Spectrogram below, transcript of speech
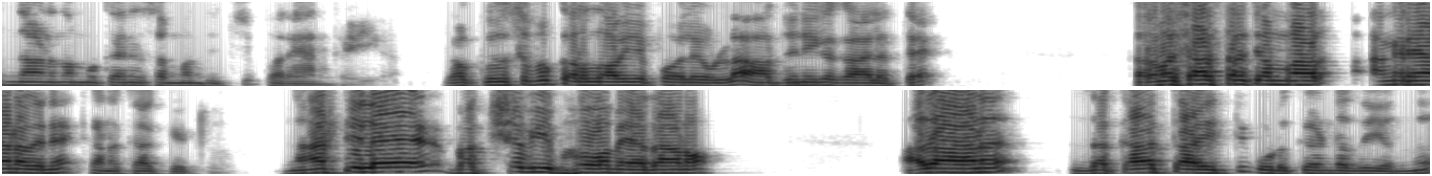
എന്നാണ് നമുക്കതിനെ സംബന്ധിച്ച് പറയാൻ കഴിയുക. ഡോക്ടർ യൂസഫ് കർലാവിയെ പോലെയുള്ള ആധുനിക കാലത്തെ കർമ്മശാസ്ത്രജ്ഞന്മാർ അങ്ങനെയാണ് അതിനെ കണക്കാക്കിയിട്ടുള്ളത്. നാട്ടിലെ ഭക്ഷ്യവിഭവം ഏതാണോ അതാണ് ജക്കാത്തായിട്ട് കൊടുക്കേണ്ടത് എന്ന്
